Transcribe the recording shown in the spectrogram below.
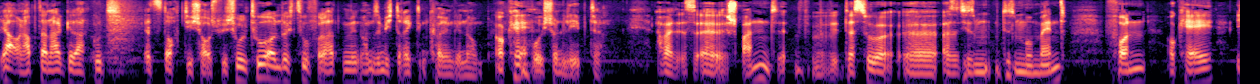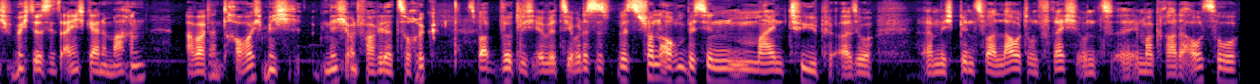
Ja, und habe dann halt gedacht, gut, jetzt doch die Schauspielschultour und durch Zufall hat, haben sie mich direkt in Köln genommen, Okay. wo ich schon lebte. Aber es ist äh, spannend, dass du, äh, also diesen, diesen Moment von, okay, ich möchte das jetzt eigentlich gerne machen, aber dann traue ich mich nicht und fahre wieder zurück. Es war wirklich irrwitzig, aber das ist, das ist schon auch ein bisschen mein Typ. Also ähm, ich bin zwar laut und frech und äh, immer geradeaus so,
